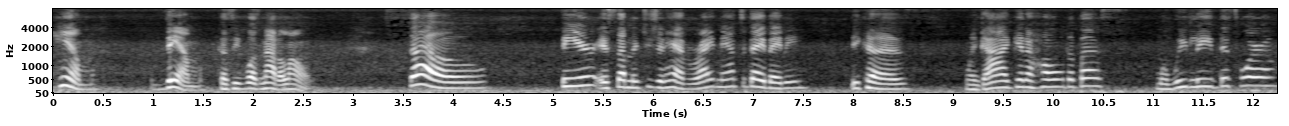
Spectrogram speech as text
him, them, because he was not alone. So, fear is something that you should have right now today, baby, because when God get a hold of us, when we leave this world,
